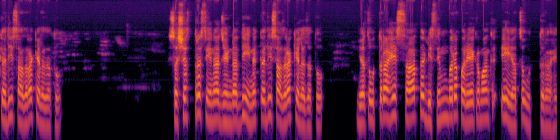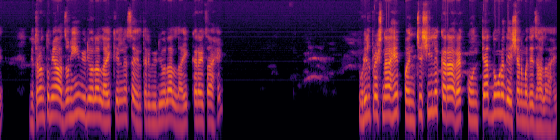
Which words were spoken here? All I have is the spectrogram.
कधी साजरा केला जातो? सशस्त्र सेना झेंडा दिन कधी साजरा केला जातो? याचं उत्तर आहे सात डिसेंबर पर्याय क्रमांक ए याचं उत्तर आहे. मित्रांनो तुम्ही अजूनही व्हिडिओला लाईक केलं नसेल तर व्हिडिओला लाईक करायचा आहे. पुढील प्रश्न आहे पंचशील करार कोणत्या दोन देशांमध्ये झाला आहे?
